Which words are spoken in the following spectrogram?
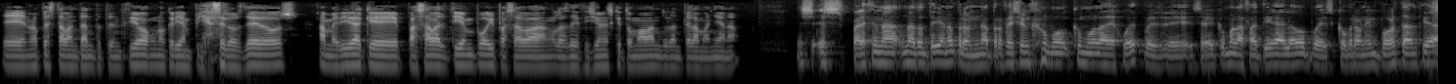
eh, no prestaban tanta atención, no querían pillarse los dedos, a medida que pasaba el tiempo y pasaban las decisiones que tomaban durante la mañana. Es, parece una, tontería, ¿no? Pero en una profesión como, como la de juez, pues eh, se ve como la fatiga de luego pues cobra una importancia,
